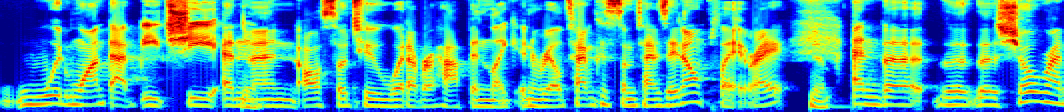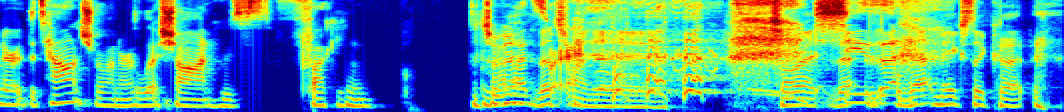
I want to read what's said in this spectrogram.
would want that beat sheet and Yeah. then also to whatever happened like in real time because sometimes they don't play right. And the the the showrunner, the talent showrunner, LaShawn, who's fucking it's okay that's fine yeah, yeah, yeah. It's all right. That, that makes the cut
